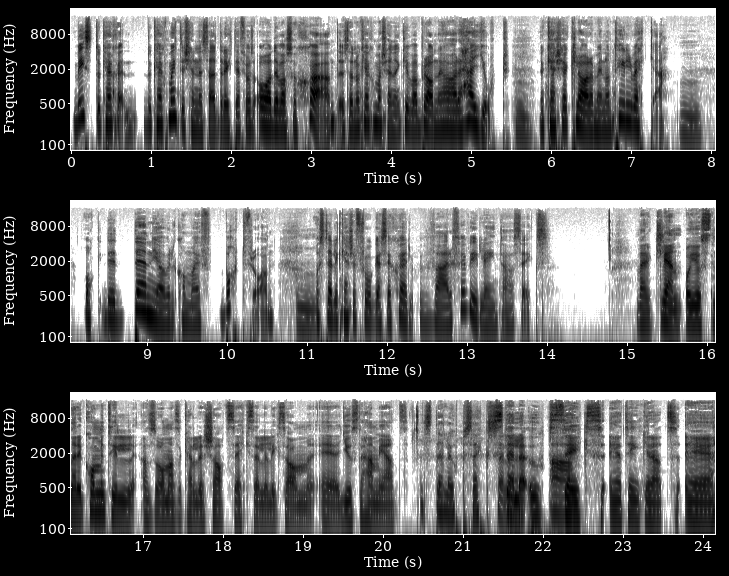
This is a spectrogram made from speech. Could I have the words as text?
visst, då kanske, då kanske man inte känner så direkt efteråt, åh det var så skönt. Utan då kanske man känner, gud vad bra, nu har jag det här gjort. Mm. Nu kanske jag klarar mig någon till vecka. Mm. Och det är den jag vill komma bort från. Mm. Och istället kanske fråga sig själv, varför vill jag inte ha sex? Verkligen. Och just när det kommer till, alltså, om man ska kalla det tjatsex eller liksom, eh, just det här med att Ställa upp sex? ställa eller? upp Ja. sex. Jag tänker att eh,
